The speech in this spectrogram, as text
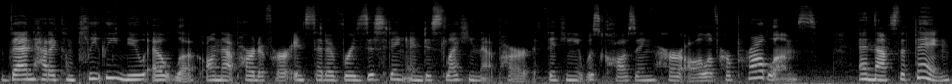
then had a completely new outlook on that part of her instead of resisting and disliking that part, thinking it was causing her all of her problems. And that's the thing.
